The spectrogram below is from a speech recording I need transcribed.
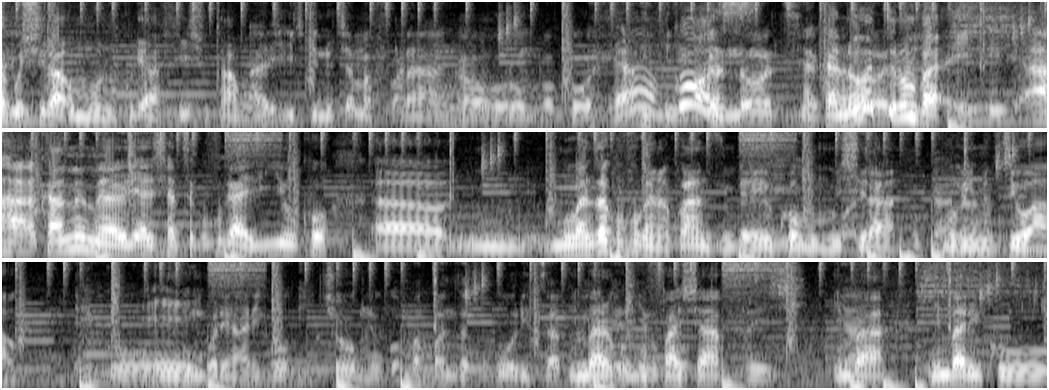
Ari- gushira umuntu kuri afishe utamu ari ikintu cy'amafaranga aho urumva ko akanoti urumva aha kameme yashatse kuvuga yuko ah, mm, mubanza kuvugana kwanza imbere yuko mumushyira mu bintu by'iwawe. Ego Eh. kumbure hariho icyo mugomba kwanza guhuriza nimba ari kugufasha fresh. Nimba ari ku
